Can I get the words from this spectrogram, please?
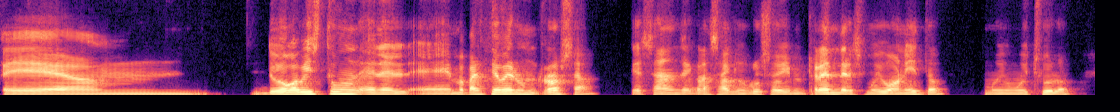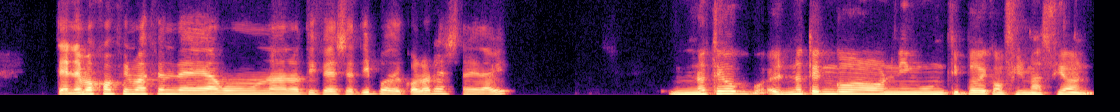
Em, luego he visto un, en el, eh, me ha parecido ver un rosa, que se han declasado incluso renders muy bonito, muy, muy chulo. ¿Tenemos confirmación de alguna noticia de ese tipo de colores, eh, David? No tengo, no tengo ningún tipo de confirmación,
